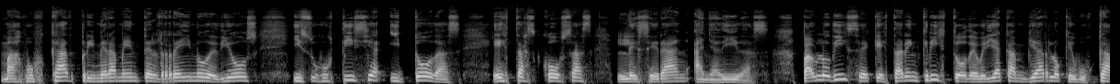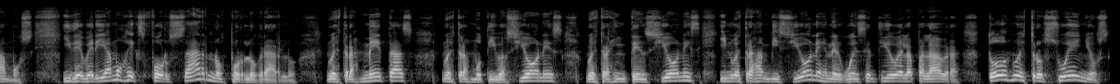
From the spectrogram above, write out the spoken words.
mas buscad primeramente el reino de Dios y su justicia y todas estas cosas le serán añadidas. Pablo dice que estar en Cristo debería cambiar lo que buscamos y deberíamos esforzarnos por lograrlo. Nuestras metas, nuestras motivaciones, nuestras intenciones y nuestras ambiciones en el buen sentido de la palabra, todos nuestros sueños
